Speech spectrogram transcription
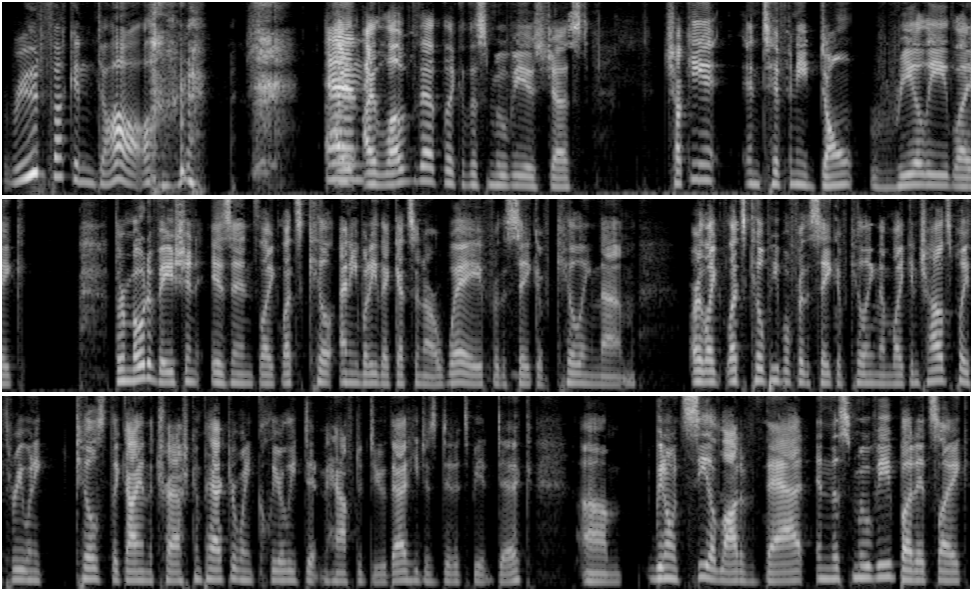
rude fucking doll. and I, I love that like this movie is just Chucky and Tiffany don't really like their motivation isn't like let's kill anybody that gets in our way for the sake of killing them or like let's kill people for the sake of killing them like in Child's Play 3 when he kills the guy in the trash compactor when he clearly didn't have to do that he just did it to be a dick um we don't see a lot of that in this movie but it's like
